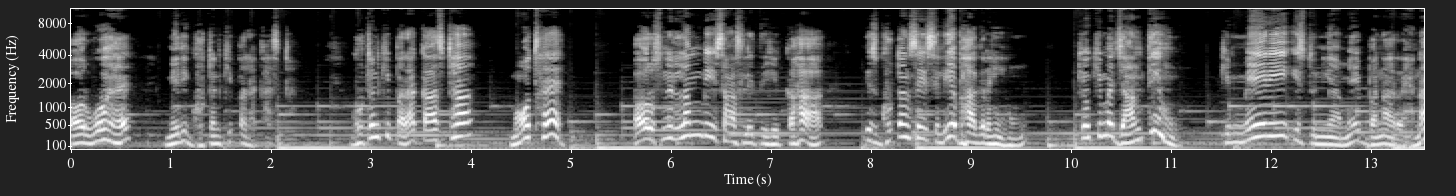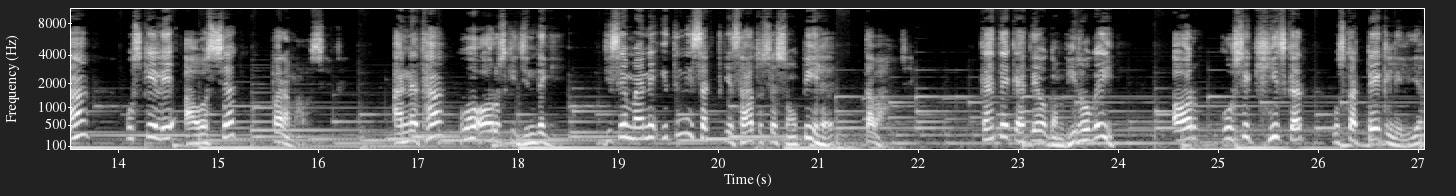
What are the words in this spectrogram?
और वो है मेरी घुटन की पराकाष्ठा। घुटन की पराकाष्ठा मौत है। और उसने लंबी सांस लेते हुए कहा, इस घुटन से इसलिए भाग रही हूँ, क्योंकि मैं जानती हूँ कि मेरी इस दुनिया में बना रहना उसके लिए आवश्यक, परम आवश्यक अन्यथा वो और उसकी ज़िंदगी, जिसे मैंने इतनी शक्ति के साथ उसे सौंपी है, तबाह हो जाए कहते कहते वो गंभीर हो गई और कुर्सी खींचकर उसका टेक ले लिया।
